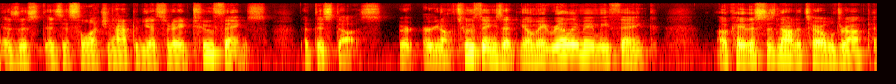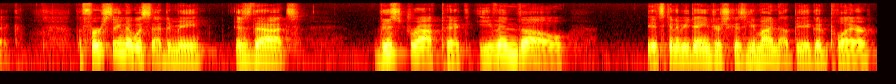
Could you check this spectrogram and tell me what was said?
as this as this selection happened yesterday, two things that this does, or, or you know two things that you know may, really made me think, okay, this is not a terrible draft pick. The first thing that was said to me is that this draft pick, even though it's going to be dangerous because he might not be a good player,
